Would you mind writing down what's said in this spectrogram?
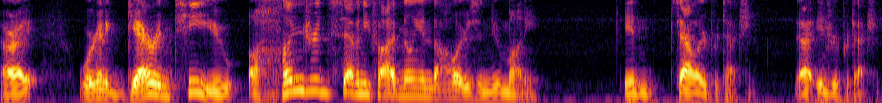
All right, we're going to guarantee you hundred seventy five million dollars in new money, in salary protection, uh, injury protection.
